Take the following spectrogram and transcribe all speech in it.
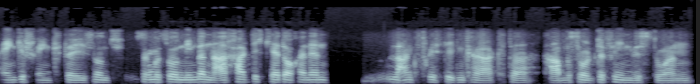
eingeschränkter ist und sagen wir so, neben der Nachhaltigkeit auch einen langfristigen Charakter haben sollte für Investoren.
